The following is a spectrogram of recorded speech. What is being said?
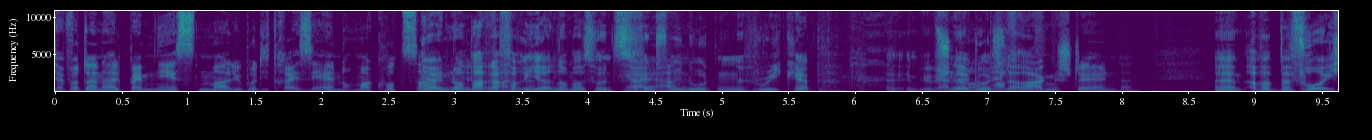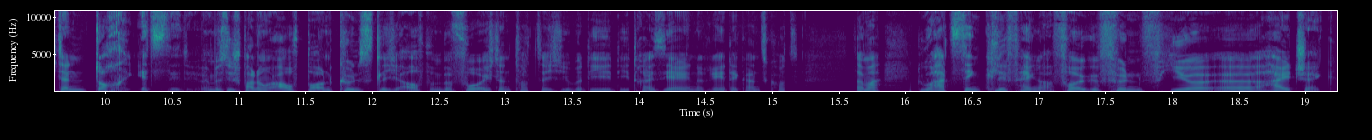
Der wird dann halt beim nächsten Mal über die drei Serien nochmal kurz sagen. Ja, nochmal referieren, nochmal so ein ja, fünf Minuten Recap äh, im, im Schnelldurchlauf. Fragen stellen dann. Ähm, aber bevor ich dann doch, jetzt, wir müssen die Spannung aufbauen, künstlich aufbauen, bevor ich dann tatsächlich über die, die drei Serien rede, ganz kurz. Sag mal, du hattest den Cliffhanger, Folge 5, hier äh, Hijack.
